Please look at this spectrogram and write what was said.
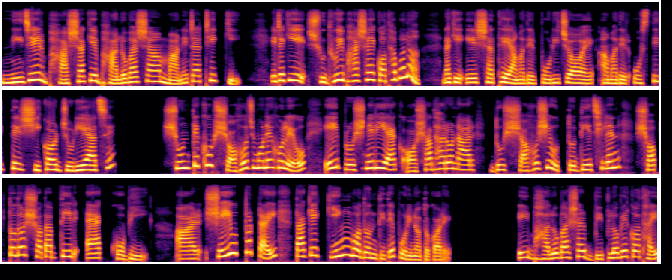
নিজের ভাষাকে ভালোবাসা মানেটা ঠিক কি? এটা কি শুধুই ভাষায় কথা বলা, নাকি এর সাথে আমাদের পরিচয়, আমাদের অস্তিত্বের শিকড় জড়িয়ে আছে? শুনতে খুব সহজ মনে হলেও এই প্রশ্নেরই এক অসাধারণ আর দুঃসাহসী উত্তর দিয়েছিলেন সপ্তদশ শতাব্দীর এক কবি, আর সেই উত্তরটাই তাকে কিংবদন্তিতে পরিণত করে। এই ভালোবাসার বিপ্লবের কথাই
